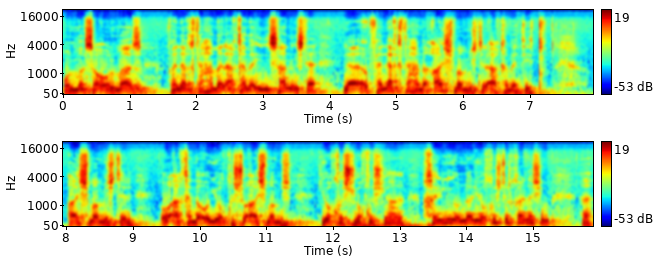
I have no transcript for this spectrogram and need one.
olmazsa olmaz. Felaktahamel akabe insan işte la felaktahame aşmamıştır akabeti. Aşmamıştır. O akabe o yokuşu aşmamış. Yokuş yokuş ya hayırlı yollar yokuştur kardeşim. Ha.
